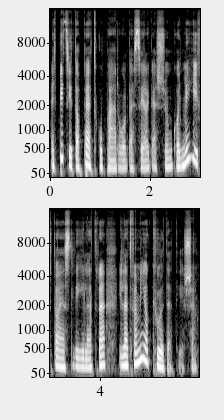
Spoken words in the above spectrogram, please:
egy picit a PET kupáról beszélgessünk, hogy mi hívta ezt léletre, illetve mi a küldetése.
